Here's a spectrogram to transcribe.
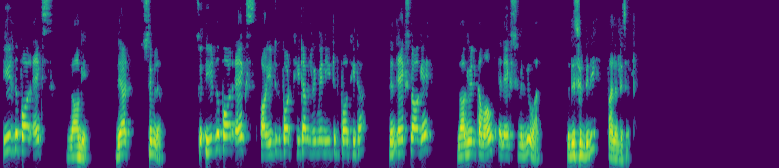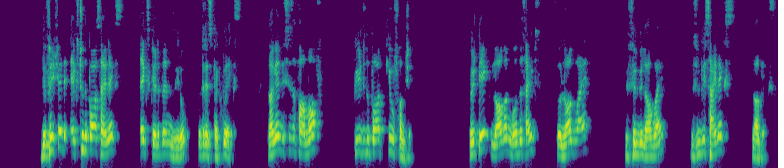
e to the power x log a they are similar so e to the power x or e to the power theta will remain e to the power theta. Then x log a, log a will come out and x will be 1. So this will be the final result. Differentiate x to the power sin x, x greater than 0 with respect to x. Now again this is a form of p to the power q function. We'll take log on both the sides. So log y, this will be log y, this will be sin x, log x.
